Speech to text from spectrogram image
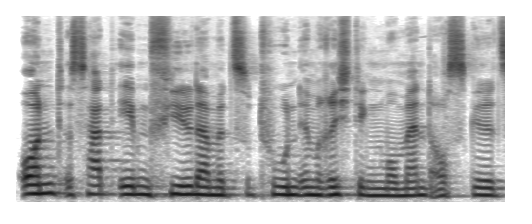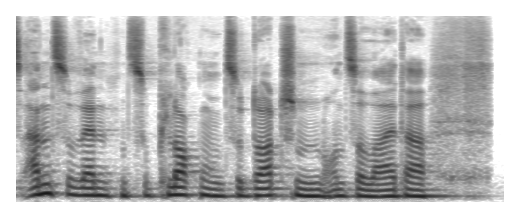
Und es hat eben viel damit zu tun, im richtigen Moment auch Skills anzuwenden, zu blocken, zu dodgen und so weiter.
